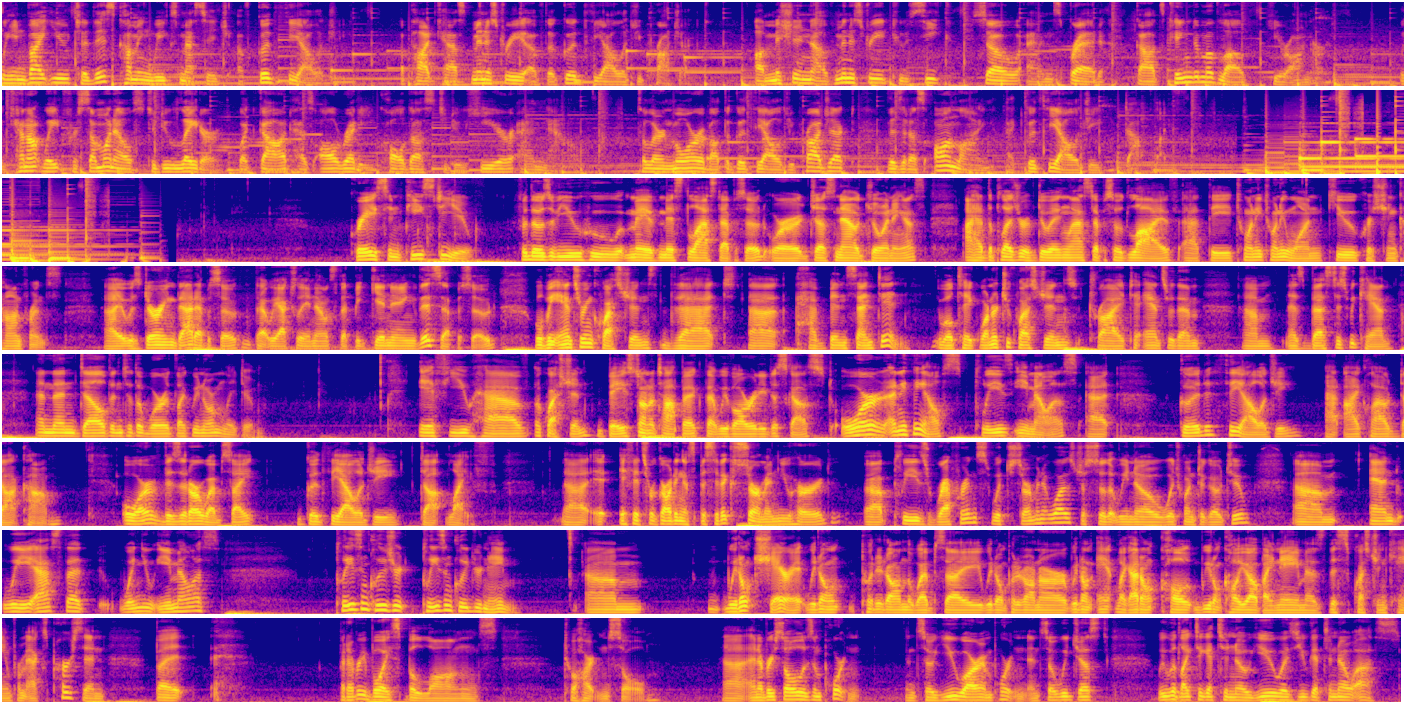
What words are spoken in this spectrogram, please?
We invite you to this coming week's message of Good Theology, a podcast ministry of the Good Theology Project, a mission of ministry to seek, sow, and spread God's kingdom of love here on earth. We cannot wait for someone else to do later what God has already called us to do here and now. To learn more about the Good Theology Project, visit us online at goodtheology.life. Grace and peace to you. For those of you who may have missed last episode or are just now joining us, I had the pleasure of doing last episode live at the 2021 Q Christian Conference. Uh, it was during that episode that we actually announced that beginning this episode, we'll be answering questions that uh, have been sent in. We'll take one or two questions, try to answer them um, as best as we can, and then delve into the word like we normally do. If you have a question based on a topic that we've already discussed or anything else, please email us at goodtheology at icloud.com or visit our website goodtheology.life. Uh, if it's regarding a specific sermon you heard, uh, please reference which sermon it was, just so that we know which one to go to. Um, and we ask that when you email us, please include your please include your name. Um, we don't share it. We don't put it on the website. We don't put it on our. We don't like. I don't call. We don't call you out by name as this question came from X person, but but every voice belongs to a heart and soul. Uh, and every soul is important. And so you are important. And so we just, we would like to get to know you as you get to know us.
